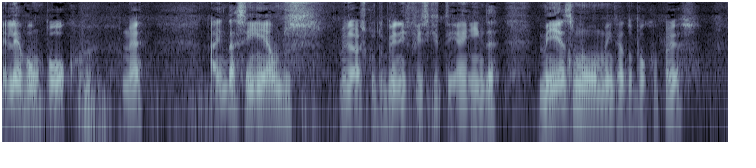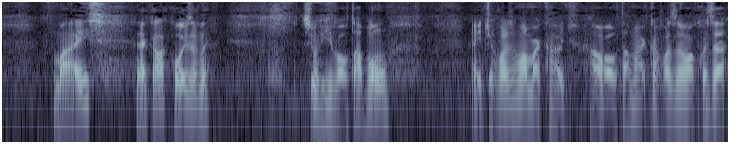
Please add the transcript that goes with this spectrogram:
elevou um pouco, né? Ainda assim é um dos melhores custo-benefício que tem ainda, mesmo aumentando um pouco o preço. Mas é aquela coisa, né? Se o rival tá bom, a gente vai fazer uma marca, a outra marca vai fazer uma coisa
